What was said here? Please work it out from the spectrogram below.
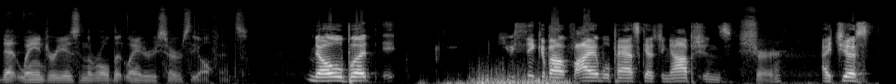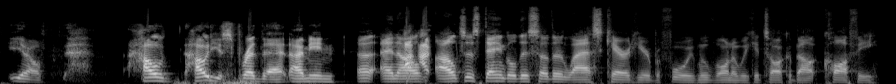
that Landry is in the role that Landry serves the offense. No, but it- you think about viable pass catching options. Sure. I just you know how how do you spread that? I mean, Uh, and I'll I- will just dangle this other last carrot here before we move on, and we could talk about coffee,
